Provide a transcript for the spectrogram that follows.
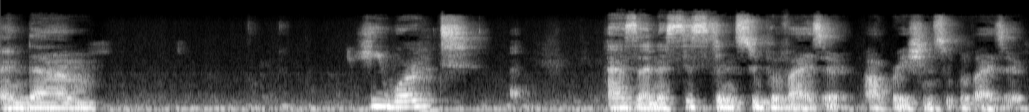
And um, he worked as an assistant supervisor, operation supervisor.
